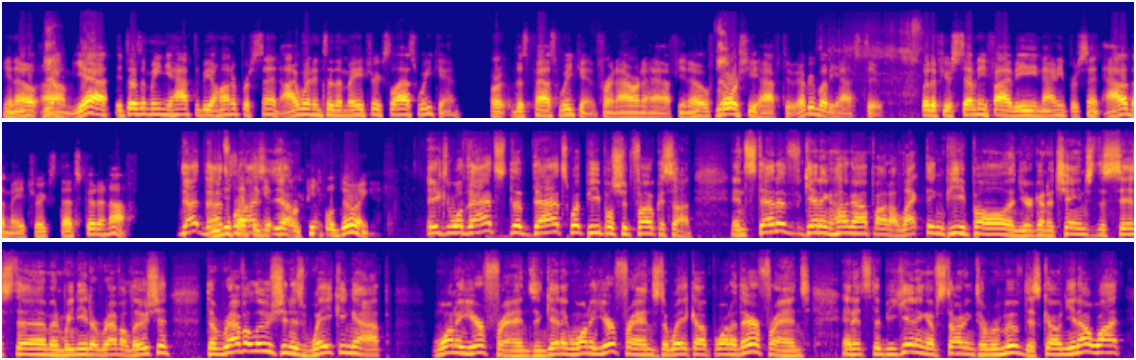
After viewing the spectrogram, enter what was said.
You know, Yeah. um, yeah, it doesn't mean you have to be 100%. I went into the Matrix last weekend or this past weekend for an hour and a half. You know, of Yep. course you have to. Everybody has to. But if you're 75, 80, 90% out of the Matrix, that's good enough. That, you that's just what have I to get yeah. more people doing it. Well, that's the that's what people should focus on. Instead of getting hung up on electing people and you're going to change the system and we need a revolution, the revolution is waking up one of your friends and getting one of your friends to wake up one of their friends, and it's the beginning of starting to remove this. Going, you know what?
